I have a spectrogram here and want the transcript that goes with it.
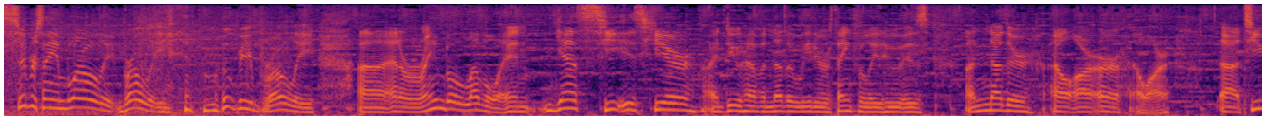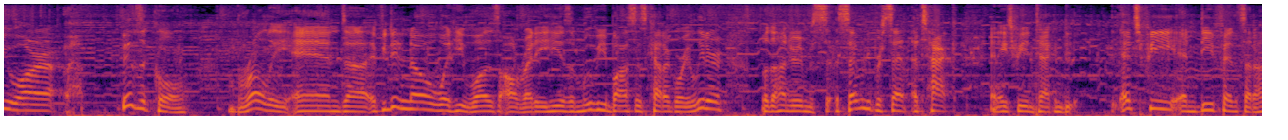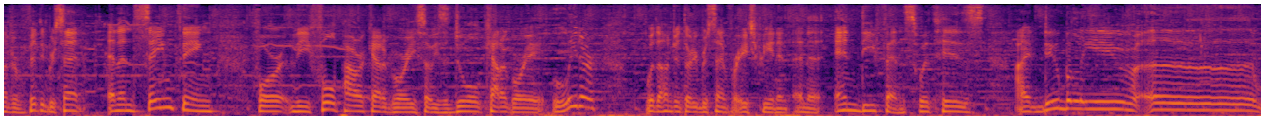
Super Saiyan Broly, Broly movie Broly, uh, at a rainbow level. And yes, he is here. I do have another leader, thankfully, who is another LR, or LR, uh, TUR physical Broly, and uh, if you didn't know what he was already, he is a movie bosses category leader with 170% attack and HP attack and HP and defense at 150%, and then same thing for the full power category. So he's a dual category leader with 130% for HP and, and, and defense with his, I do believe, uh,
